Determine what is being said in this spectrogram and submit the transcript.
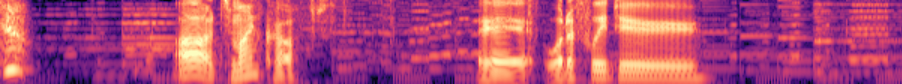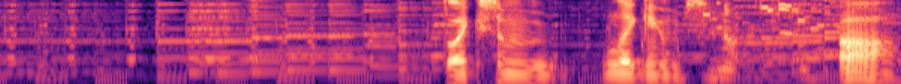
oh, it's Minecraft. Okay, what if we do like some legumes? No. Oh.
